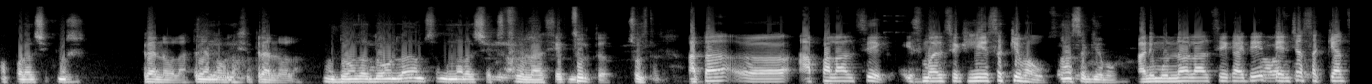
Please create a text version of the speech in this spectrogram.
अप्पालाल शेख मुर्शी. त्र्याण्णव ला त्र्याण्णवला. त्र्याण्णव ला मग दोन हजार दोन ला आमचं मुन्नालाल शेख शेख चुलत. चुलत. आता अं, आप्पालाल शेख इस्माईल शेख हे सख्खे भाऊ. हा सगळे भाऊ. आणि मुन्नालाल शेख आहे ते त्यांच्या सख्याच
